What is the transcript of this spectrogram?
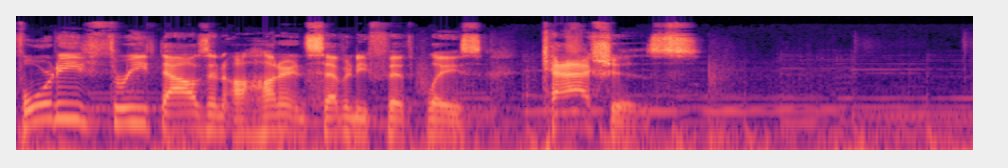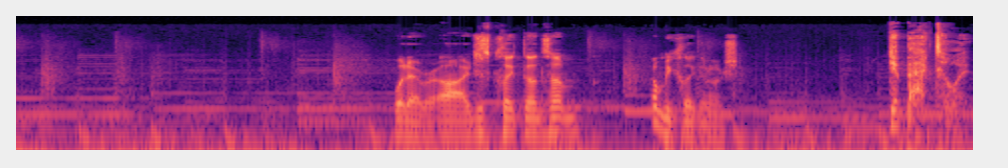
43,175th place cashes. Whatever. Uh, I just clicked on something. Don't be clicking on shit. Get back to it.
